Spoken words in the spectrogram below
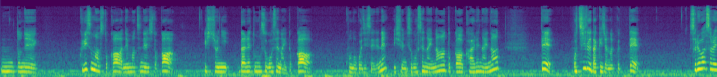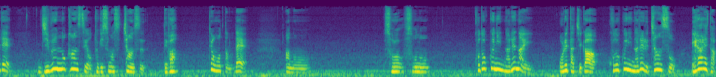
うんとねクリスマスとか年末年始とか一緒に誰とも過ごせないとかこのご時世でね一緒に過ごせないなとか帰れないなって落ちるだけじゃなくってそれはそれで自分の感性を研ぎ澄ますチャンスでは？って思ったのであのそその孤独になれない俺たちが孤独になれるチャンスを得られたっ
